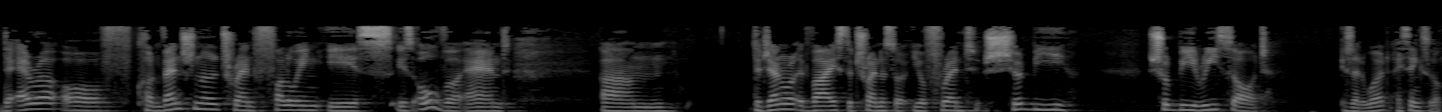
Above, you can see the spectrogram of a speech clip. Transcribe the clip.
the era of conventional trend following is is over, and um, the general advice, the trend is your friend, should be should be rethought. Is that a word? I think so.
